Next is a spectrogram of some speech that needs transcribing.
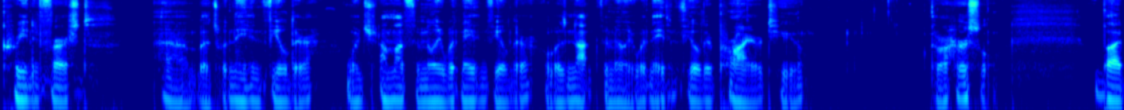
created first, um, but it's with Nathan Fielder which I'm not familiar with Nathan Fielder, or was not familiar with Nathan Fielder prior to the rehearsal. But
